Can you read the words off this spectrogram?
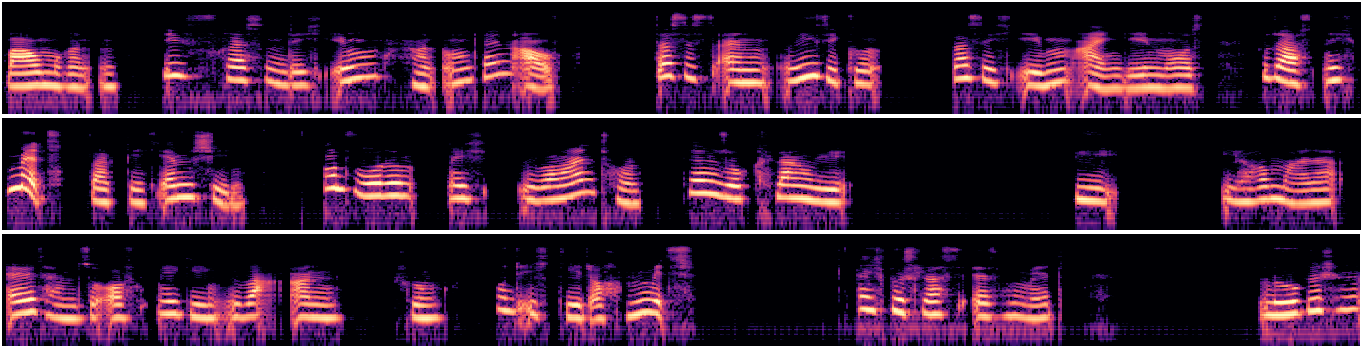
Baumrinden. Die fressen dich im Handumdrehen auf. Das ist ein Risiko, das ich eben eingehen muss. Du darfst nicht mit, sagte ich entschieden und wurde mich über meinen Ton, der so klang wie, wie ihre meiner Eltern so oft mir gegenüber anschlug. Und ich gehe doch mit. Ich beschloss es mit logischen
